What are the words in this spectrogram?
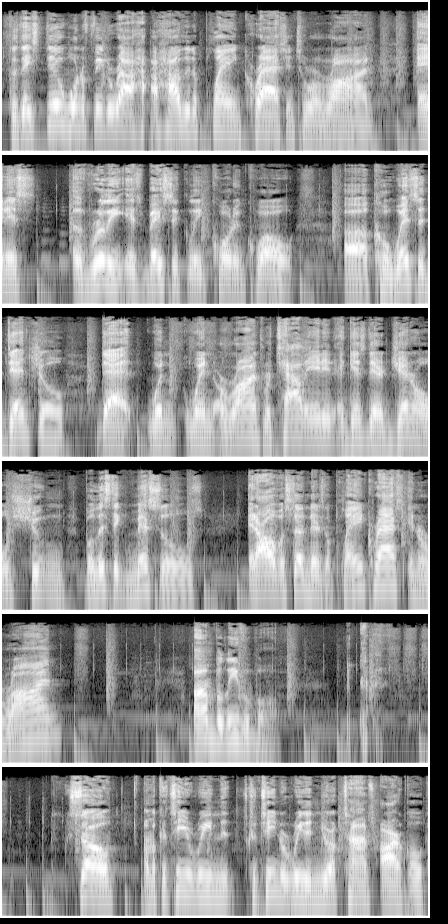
because they still want to figure out how, how, did the plane crash into Iran, and it's really it's basically quote unquote uh, coincidental that when when Iran's retaliated against their generals shooting ballistic missiles, and all of a sudden there's a plane crash in Iran. Unbelievable. so I'm gonna continue reading. Continue to read the New York Times article.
